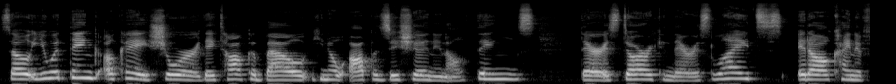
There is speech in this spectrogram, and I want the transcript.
so you would think, okay, sure, they talk about, you know, opposition in all things. There is dark and there is lights. It all kind of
